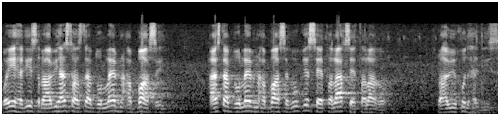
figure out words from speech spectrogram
و این حدیث راوی هست حضرت عبدالله ابن عباسی حضرت عبداللہ ابن عباس سے کہ سے طلاق سے طلاق ہو۔ راوی خود حدیث۔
